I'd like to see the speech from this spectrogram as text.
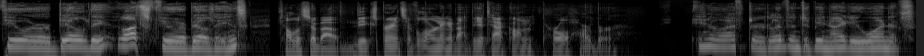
fewer building, lots fewer buildings. Tell us about the experience of learning about the attack on Pearl Harbor. You know, after living to be 91, it's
